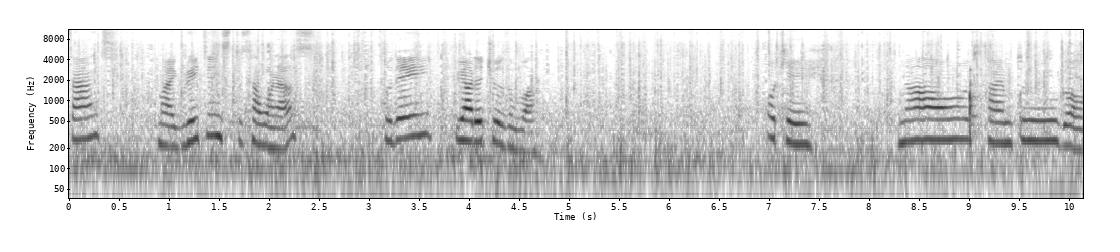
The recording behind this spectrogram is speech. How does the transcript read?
send my greetings to someone else. Today, we are the chosen one. Okay, now it's time to go.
